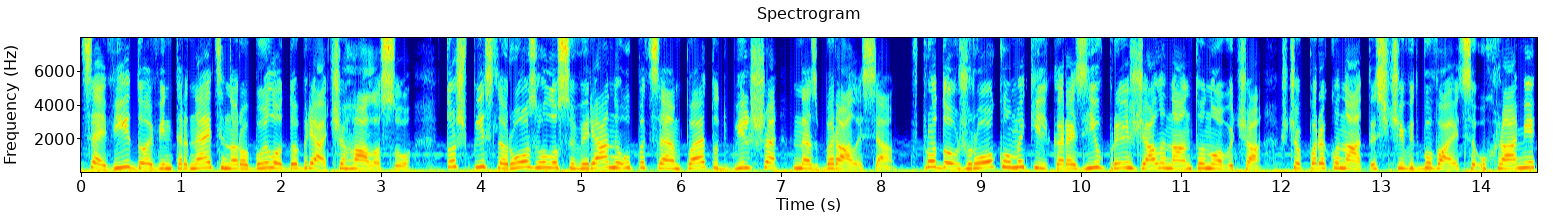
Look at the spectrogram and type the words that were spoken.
Це відео в інтернеті наробило добряче галасу. Тож після розголосу віряни у ПЦМП тут більше не збиралися. Впродовж року ми кілька разів приїжджали на Антоновича, щоб переконатись, що відбувається у храмі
